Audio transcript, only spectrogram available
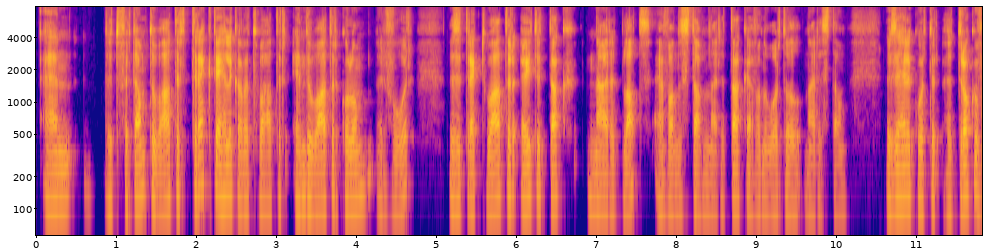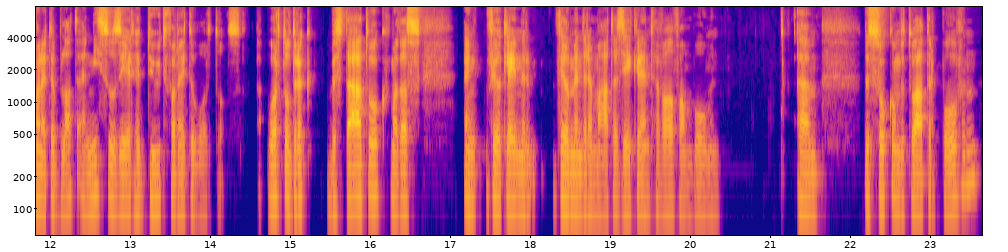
En het verdampte water trekt eigenlijk aan het water in de waterkolom ervoor. Dus het trekt water uit de tak naar het blad en van de stam naar de tak en van de wortel naar de stam. Dus eigenlijk wordt er getrokken vanuit het blad en niet zozeer geduwd vanuit de wortels. Worteldruk bestaat ook, maar dat is in veel, kleiner, veel mindere mate, zeker in het geval van bomen. Um, dus zo komt het water boven.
